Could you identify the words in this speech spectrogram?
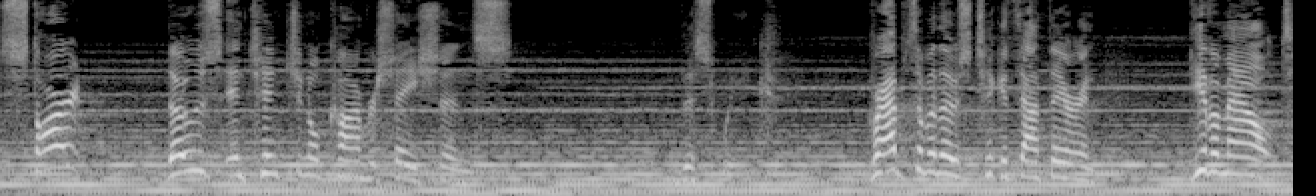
Start those intentional conversations this week. Grab some of those tickets out there and give them out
